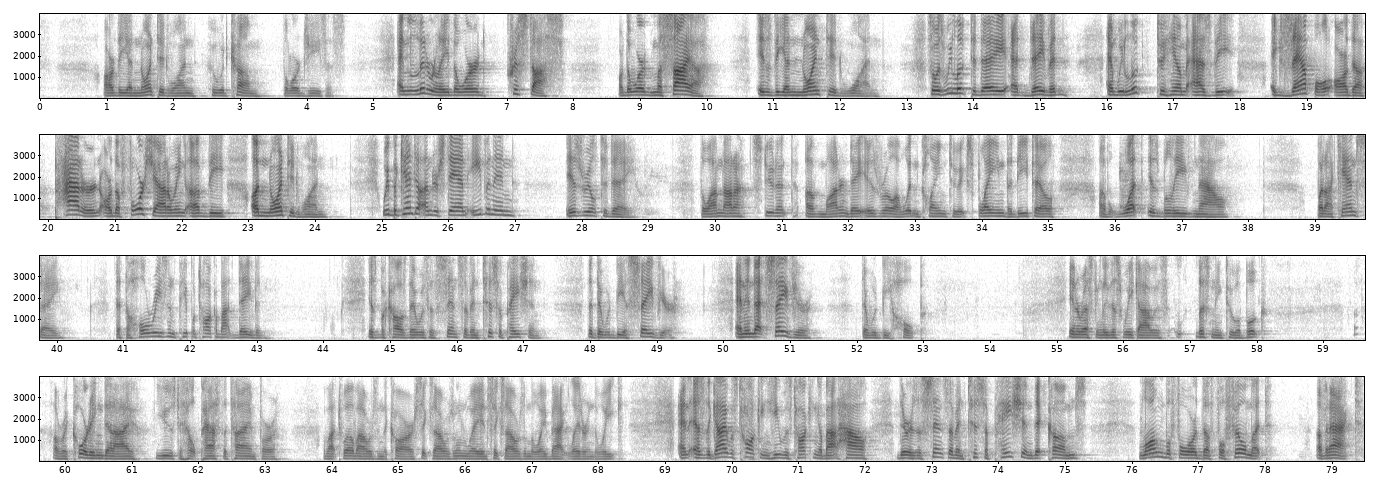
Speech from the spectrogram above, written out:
or the anointed one who would come, the Lord Jesus. And literally, the word Christos or the word Messiah is the anointed one. So, as we look today at David and we look to him as the example or the pattern or the foreshadowing of the anointed one, we begin to understand, even in Israel today, though I'm not a student of modern day Israel, I wouldn't claim to explain the detail of what is believed now. But I can say that the whole reason people talk about David is because there was a sense of anticipation that there would be a Savior. And in that Savior, there would be hope. Interestingly, this week I was listening to a book, a recording that I used to help pass the time for about 12 hours in the car, six hours one way, and six hours on the way back later in the week. And as the guy was talking, he was talking about how there is a sense of anticipation that comes long before the fulfillment of an act.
